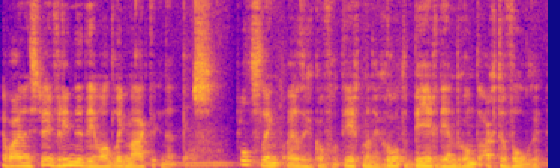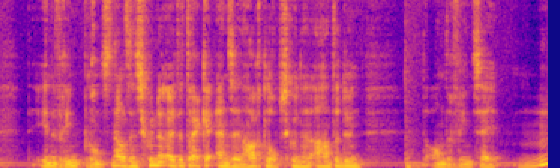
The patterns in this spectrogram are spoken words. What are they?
Er waren eens twee vrienden die een wandeling maakten in het bos. Plotseling werden ze geconfronteerd met een grote beer die hen begon te achtervolgen. De ene vriend begon snel zijn schoenen uit te trekken en zijn hardloopschoenen aan te doen. De andere vriend zei, hm,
